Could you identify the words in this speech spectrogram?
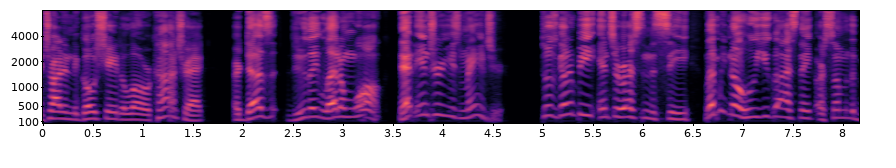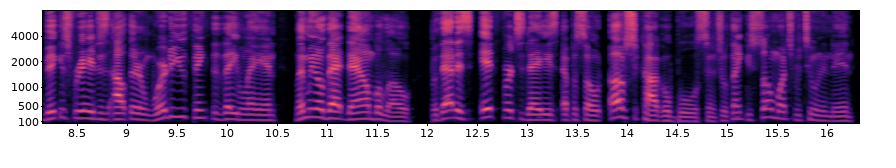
and try to negotiate a lower contract, or does do they let him walk? That injury is major. So it's going to be interesting to see. Let me know who you guys think are some of the biggest free agents out there and where do you think that they land? Let me know that down below. But that is it for today's episode of Chicago Bulls Central. Thank you so much for tuning in.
